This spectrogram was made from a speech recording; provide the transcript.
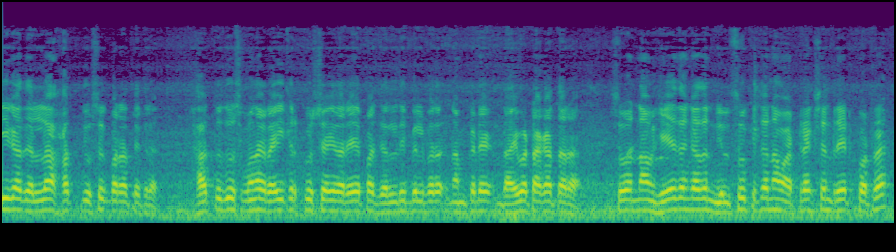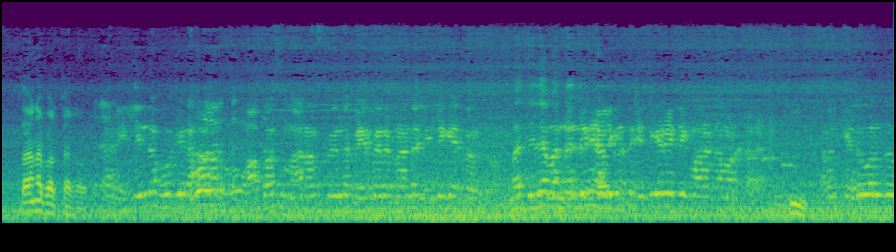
ಈಗ ಅದೆಲ್ಲ ಹತ್ತು ದಿವ್ಸಕ್ಕೆ ಬರತೈತ್ರಿ. ಹತ್ತು ದಿವ್ಸ ಬಂದಾಗ ರೈತರು ಖುಷಿಯಾಗಿದ್ದಾರೆ ಏಪ ಜಲ್ದಿ ಬಿಲ್ ಬರ ನಮ್ಮ ಕಡೆ ಡೈವರ್ಟ್ ಆಗತ್ತಾರ. ಸೊ ನಾವು ಹೇಳ್ದಂಗೆ ಅದನ್ನು ನಿಲ್ಸೋಕಿಂತ ನಾವು ಅಟ್ರಾಕ್ಷನ್ ರೇಟ್ ಕೊಟ್ರೆ ತಾನೇ ಬರ್ತಾರೆ ಅವ್ರು. ಕೆಲವೊಂದು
